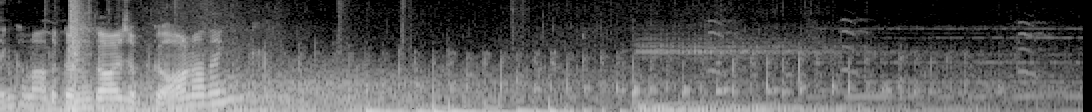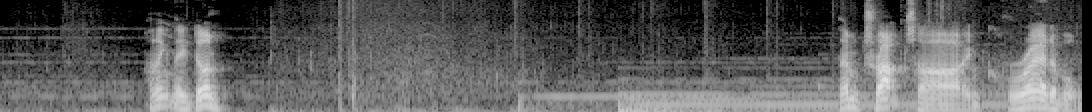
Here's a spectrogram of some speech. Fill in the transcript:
Think a lot of the gun guys have gone, I think. I think they're done. Them traps are incredible.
